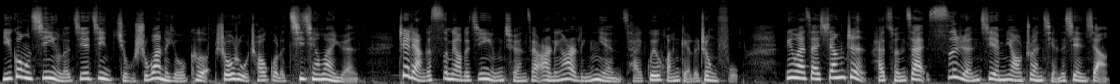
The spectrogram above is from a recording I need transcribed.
一共吸引了接近九十万的游客，收入超过了七千万元。这两个寺庙的经营权在二零二零年才归还给了政府。另外，在乡镇还存在私人建庙赚钱的现象。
